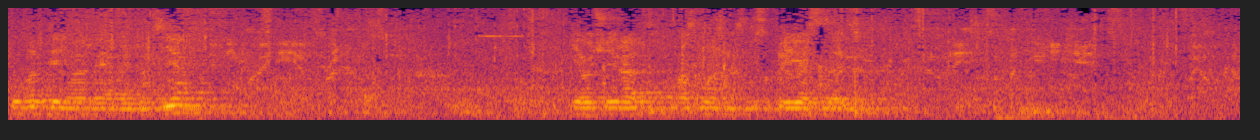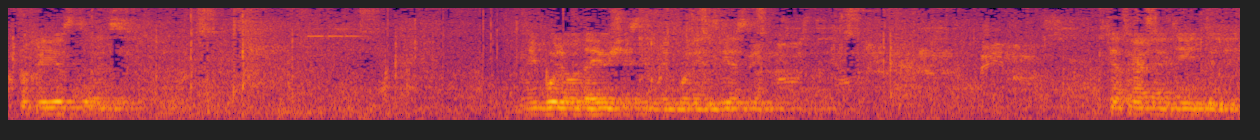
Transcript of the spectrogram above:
Добрый день, уважаемые друзья. Я очень рад возможности поприветствовать, поприветствовать наиболее выдающихся, наиболее известных театральных деятелей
